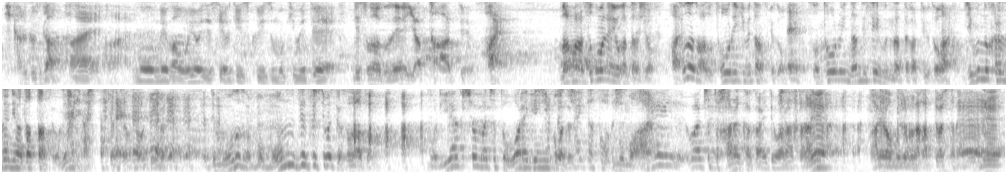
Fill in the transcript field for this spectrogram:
光君が。はい、はもう目が泳いでセーフティースクイズも決めてでその後ねやったーって。はいまあまあそこまでは良かったんですよ、はい。その後あの盗塁決めたんですけど、ええ。その盗塁なんでセーフになったかというと、はい。自分の体に当たったんですよね。ありましたね。キャッチャーの送球が。でものすごいもう悶絶してましたよその後。もうリアクションがちょっとお笑い芸人っぽかった。もうもうあれはちょっと腹抱えて笑ったね。あれは面白か体っ張ってましたね。ね。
